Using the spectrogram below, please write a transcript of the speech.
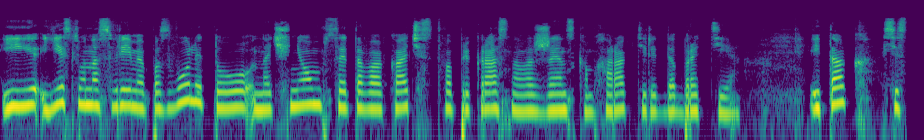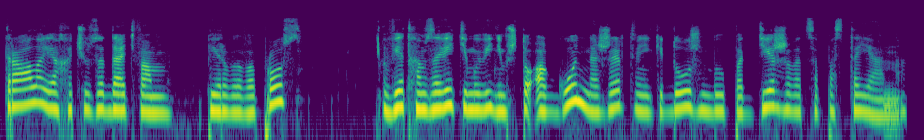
И если у нас время позволит, то начнем с этого качества прекрасного в женском характере доброте. Итак, сестра Алла, я хочу задать вам первый вопрос. В Ветхом Завете мы видим, что огонь на жертвеннике должен был поддерживаться постоянно.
